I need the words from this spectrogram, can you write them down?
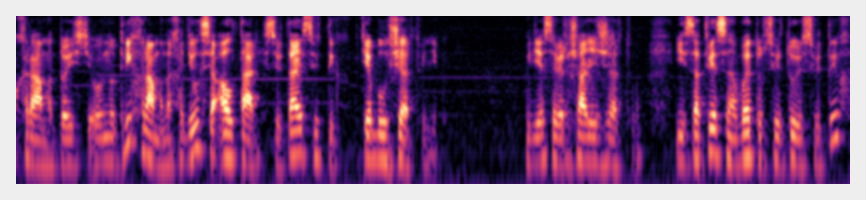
храма, то есть внутри храма находился алтарь, святая святых, где был жертвенник, где совершались жертвы. И, соответственно, в эту святую святых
